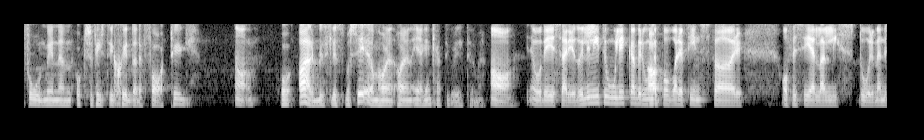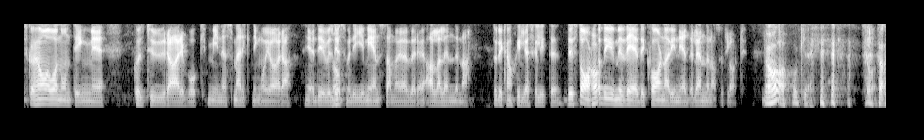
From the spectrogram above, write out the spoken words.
fornminnen och så finns det skyddade fartyg. ja, Och arbetslivsmuseum har en, har en egen kategori till och med. Ja, och det är i Sverige. Då är det lite olika beroende Ja. på vad det finns för officiella listor. Men det ska ha någonting med kulturarv och minnesmärkning att göra. Ja, Det är väl Ja. det som är det gemensamma över alla länderna. Så det kan skilja sig lite. Det startade ju med väderkvarnar i Nederländerna såklart. Jaha, okej. Så. Ja,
